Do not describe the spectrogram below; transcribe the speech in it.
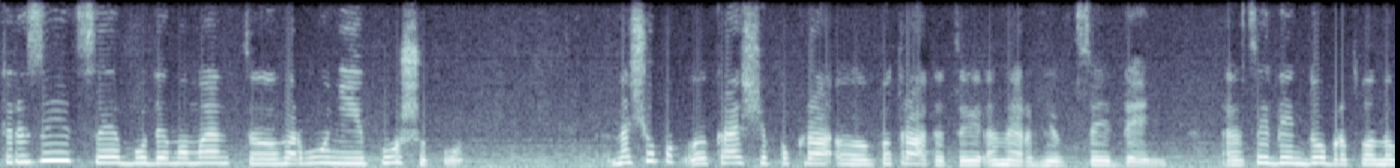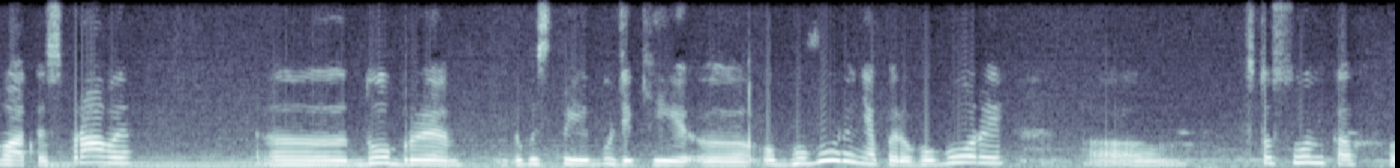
Терези це буде момент гармонії пошуку. На що краще потратити енергію в цей день? В цей день добре планувати справи, добре вести будь-які обговорення, переговори в стосунках, е,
